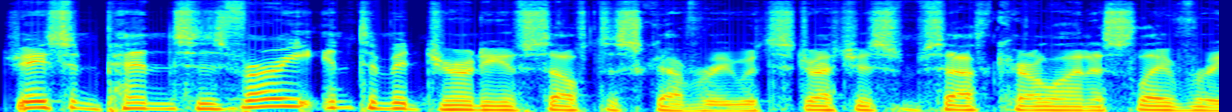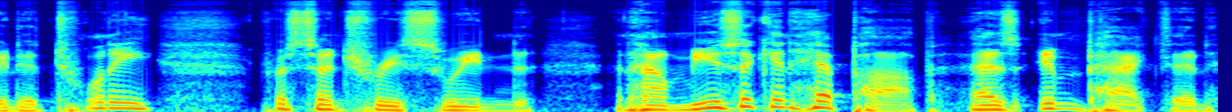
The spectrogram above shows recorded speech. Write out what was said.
Jason pens his very intimate journey of self discovery, which stretches from South Carolina slavery to 21st century Sweden, and how music and hip hop has impacted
